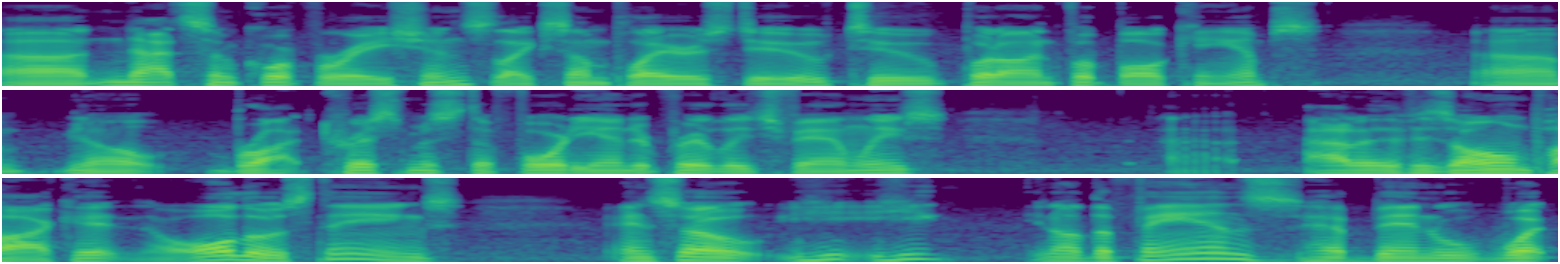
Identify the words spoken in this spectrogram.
uh, not some corporations like some players do, to put on football camps um, you know, brought Christmas to 40 underprivileged families uh, out of his own pocket, all those things. And so he, he, you know, the fans have been what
